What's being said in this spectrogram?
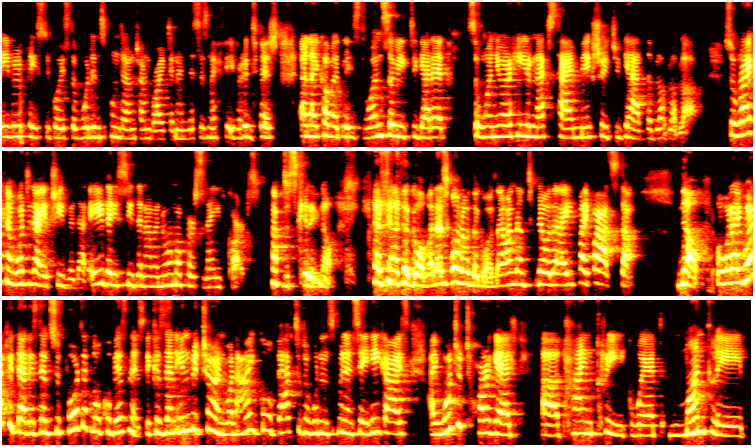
favorite place to go. It's the wooden spoon downtown brighton and this is my favorite dish. And i come at least once a week to get it. So when you are here next time make sure to get the blah blah blah. So right now what did i achieve with that? A they see that i'm a normal person. I eat carbs. I'm just kidding. No. That's not the goal but that's one of the goals. I want them to know that i eat my pasta no, but what I want with that is then support that local business because then in return, when I go back to the wooden spoon and say, hey guys, I want to target uh, Pine Creek with monthly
